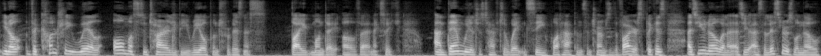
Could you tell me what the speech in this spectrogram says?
you know, the country will almost entirely be reopened for business by Monday of uh, next week and then we'll just have to wait and see what happens in terms of the virus because as you know and as you as the listeners will know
